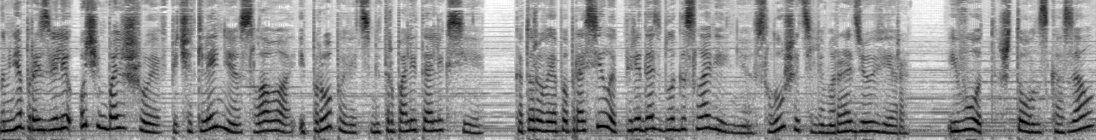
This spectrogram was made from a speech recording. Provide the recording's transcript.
На меня произвели очень большое впечатление слова и проповедь митрополита Алексея, которого я попросила передать благословение слушателям радио «Вера». И вот, что он сказал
